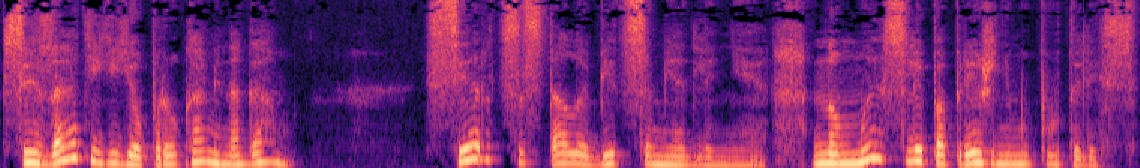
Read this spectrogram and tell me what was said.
Связать ее по рукам и ногам? Сердце стало биться медленнее, но мысли по-прежнему путались.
